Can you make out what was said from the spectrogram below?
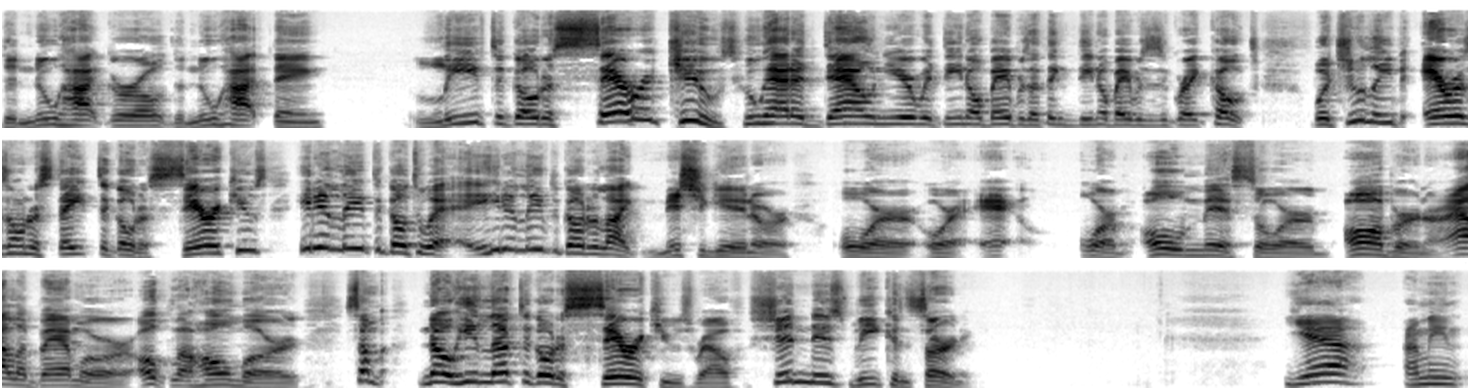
the new hot girl, the new hot thing. Leave to go to Syracuse, who had a down year with Dino Babers. I think Dino Babers is a great coach. But you leave Arizona State to go to Syracuse. He didn't leave to go to a he didn't leave to go to like Michigan or or or eh, or Ole Miss or Auburn or Alabama or Oklahoma or some. No, he left to go to Syracuse. Ralph, shouldn't this be concerning? Yeah, I mean,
